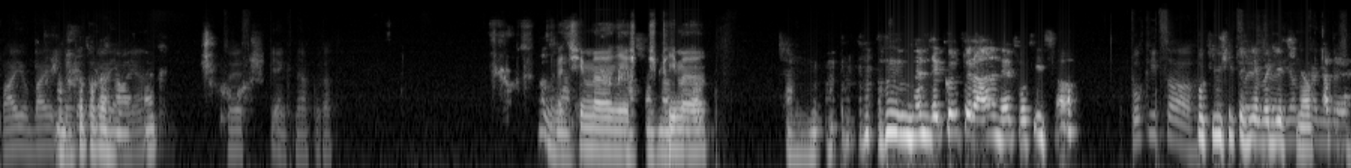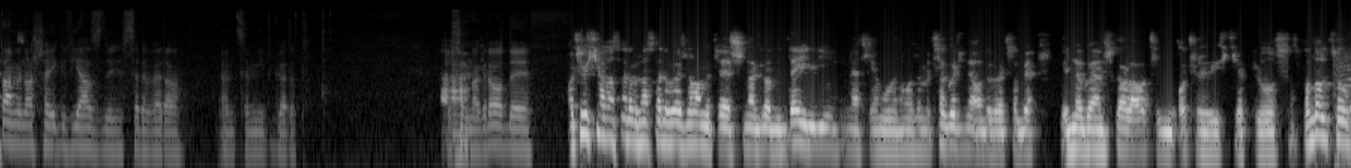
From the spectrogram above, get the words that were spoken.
Baju, baju, Dobrze, to nie? tak? To jest piękne akurat. Lecimy, nie śpimy. Będę kulturalny póki co. Póki co. Póki mi się ktoś co nie jeszcze będzie śmiał. Jonka nie doczytamy naszej gwiazdy serwera MC Midgard. To są Tak. nagrody. Oczywiście na, serwer, na serwerze mamy też nagrody daily, inaczej mówiąc, możemy co godzinę odebrać sobie jednego M-scrolla, oczy- oczywiście plus 100 dolców.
